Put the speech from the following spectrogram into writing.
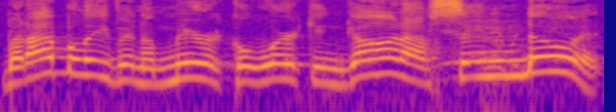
but I believe in a miracle working God. I've seen Him do it.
